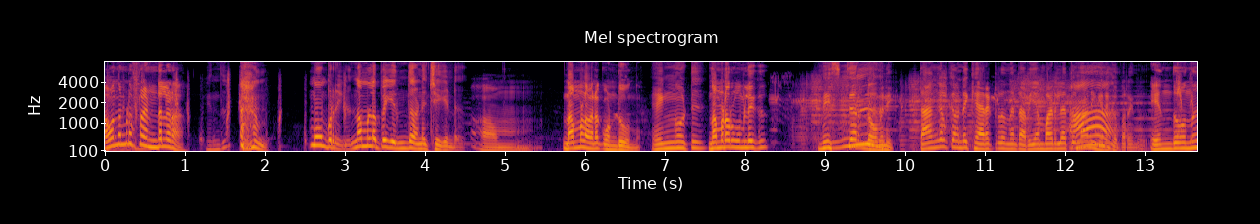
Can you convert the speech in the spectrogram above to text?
അവൻ നമ്മുടെ ഫ്രണ്ട് അല്ലടാ. എന്ത്? മോൻ പറയൂ നമ്മളപ്പോ എന്താണ് ചെയ്യേണ്ടത്? ആം, നമ്മൾ അവനെ കൊണ്ടുപോകുന്നു എങ്ങോട്ട്? നമ്മുടെ റൂമിലേക്ക്. മിസ്റ്റർ ഡൊമിനിക് താങ്കൾക്ക് അവന്റെ ക്യാരക്ടർ എന്നിട്ട് അറിയാൻ പാടില്ലാത്തതാണ്. ഇങ്ങനെയൊക്കെ പറയുന്നത്. എന്തോന്ന്?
